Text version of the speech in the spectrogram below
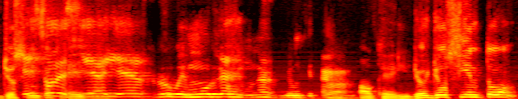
yo siento Eso que decía ella- ayer Rubén Murgas en una reunión que estábamos. Ok, yo, yo siento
